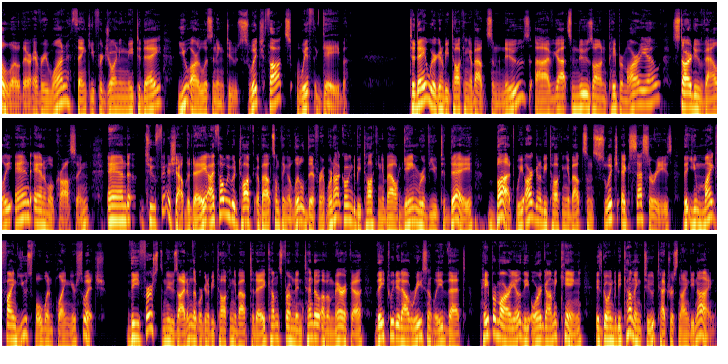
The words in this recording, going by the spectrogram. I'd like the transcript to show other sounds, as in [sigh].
Hello there, everyone. Thank you for joining me today. You are listening to Switch Thoughts with Gabe. Today, we're going to be talking about some news. Uh, I've got some news on Paper Mario, Stardew Valley, and Animal Crossing. And to finish out the day, I thought we would talk about something a little different. We're not going to be talking about game review today, but we are going to be talking about some Switch accessories that you might find useful when playing your Switch. The first news item that we're going to be talking about today comes from Nintendo of America. They tweeted out recently that Paper Mario The Origami King is going to be coming to Tetris 99.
